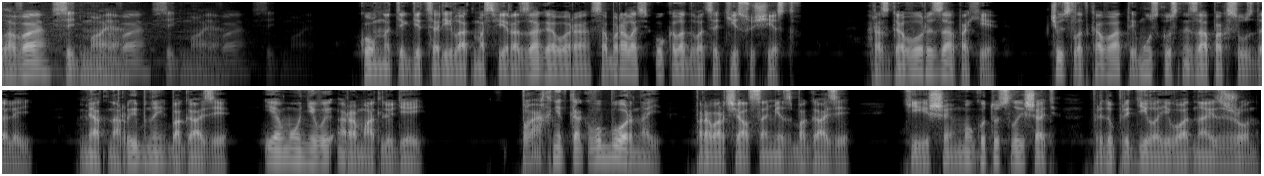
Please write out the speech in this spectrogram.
Глава 7. В комнате, где царила атмосфера заговора, собралось около 20 существ. Разговоры, запахи. Чуть сладковатый мускусный запах суздалей, мятно-рыбный багази и аммониевый аромат людей. «Пахнет, как в уборной!» – проворчал самец багази. «Тише, могут услышать», – предупредила его одна из жен.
